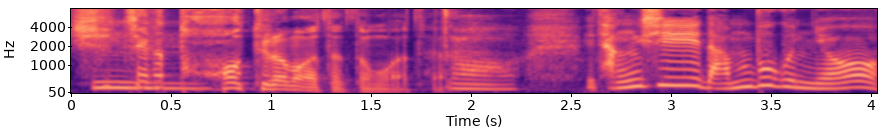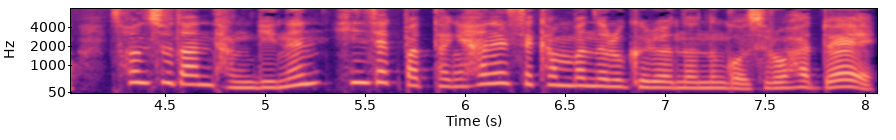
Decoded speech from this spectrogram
실제가 더 드라마 같았던 것 같아요. 어, 당시 남북은요 선수단 단기는 흰색 바탕에 하늘색 한반도를 그려넣는 것으로 하되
